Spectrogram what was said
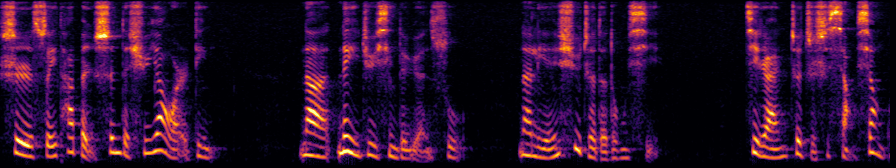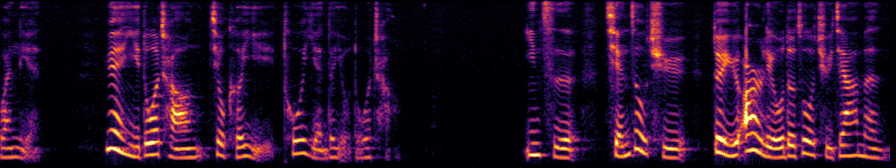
是随它本身的需要而定。那内聚性的元素，那连续着的东西，既然这只是想象关联。愿意多长就可以拖延的有多长。因此，前奏曲对于二流的作曲家们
